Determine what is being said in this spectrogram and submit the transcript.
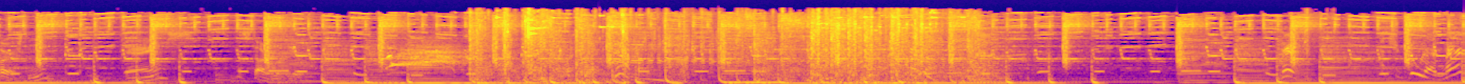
First, hmm? James? Let's start with you. Man, how'd you do that, man?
